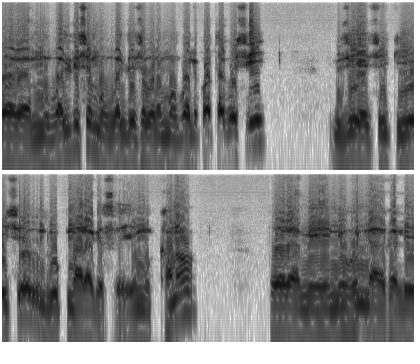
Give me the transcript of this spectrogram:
পরে মোবাইল দিছে মোবাইল দিছে পরে মোবাইলে কথা কইছি। বুঝি হয়েছে, কি হয়েছে? লোক মারা গেছে, এই মুখখানো। পরে আমি নিহুন না খালি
